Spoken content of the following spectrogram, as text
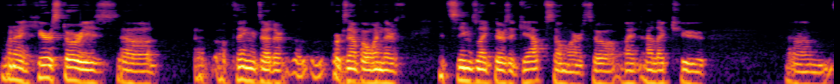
when I hear stories uh, of, of things that are, for example, when there's it seems like there's a gap somewhere. So I, I like to um,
